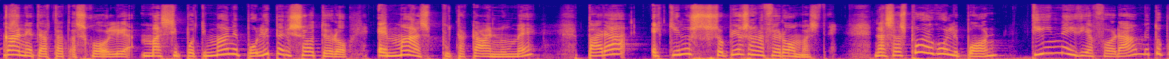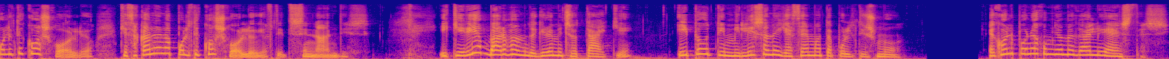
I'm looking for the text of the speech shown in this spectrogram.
κάνετε αυτά τα σχόλια. Μας υποτιμάνε πολύ περισσότερο εμάς που τα κάνουμε παρά εκείνους στους οποίους αναφερόμαστε. Να σας πω εγώ λοιπόν τι είναι η διαφορά με το πολιτικό σχόλιο. Και θα κάνω ένα πολιτικό σχόλιο για αυτή τη συνάντηση. Η κυρία Μπάρμπα με τον κύριο Μητσοτάκη είπε ότι μιλήσανε για θέματα πολιτισμού. Εγώ λοιπόν έχω μια μεγάλη ένσταση.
